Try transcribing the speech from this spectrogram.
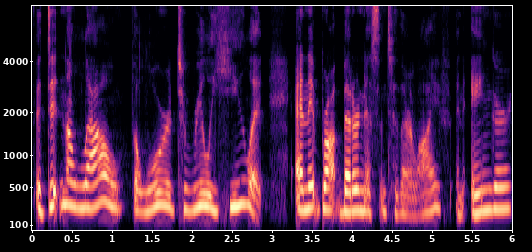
that didn't allow the Lord to really heal it, and it brought bitterness into their life and anger.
